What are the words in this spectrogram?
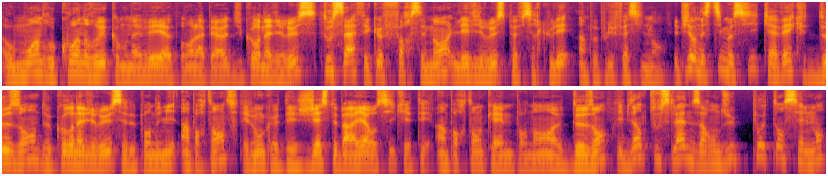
au moindre coin de rue comme on avait euh, pendant la période du coronavirus. Tout ça fait que forcément les virus peuvent circuler un peu plus facilement. Et puis on estime aussi qu'avec deux ans de coronavirus et de pandémie importante, et donc euh, des gestes barrières aussi qui étaient importants quand même pendant euh, deux ans, et eh bien tout cela nous a rendu potentiellement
